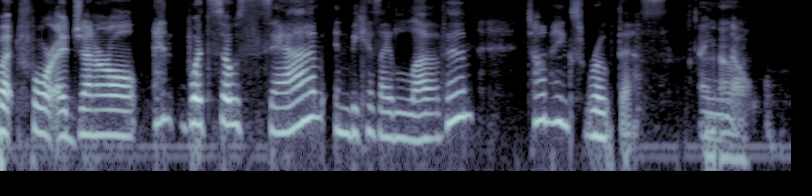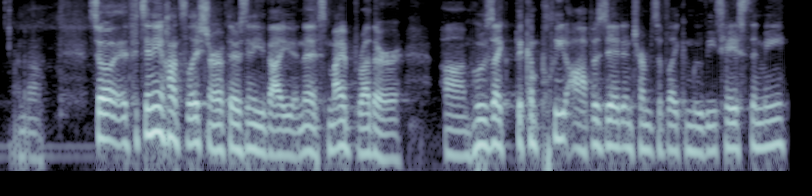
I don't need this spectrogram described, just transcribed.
but for a general and what's so sad and because I love him, Tom Hanks wrote this. I I know. know. I know. So if it's any consolation or if there's any value in this, my brother, um, who's like the complete opposite in terms of like movie taste than me,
